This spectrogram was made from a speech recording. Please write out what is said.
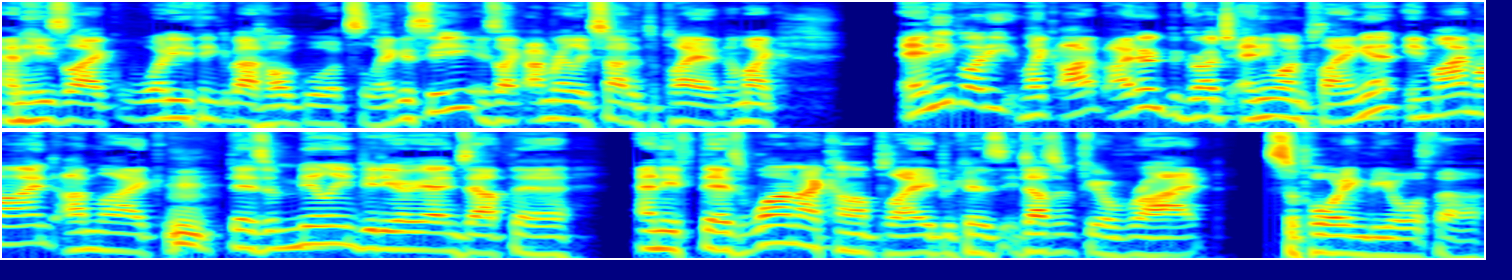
And he's like, What do you think about Hogwarts Legacy? He's like, I'm really excited to play it. And I'm like, Anybody, like, I, I don't begrudge anyone playing it. In my mind, I'm like, Mm. There's a million video games out there. And if there's one I can't play because it doesn't feel right supporting the author,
